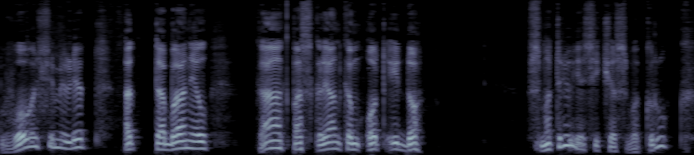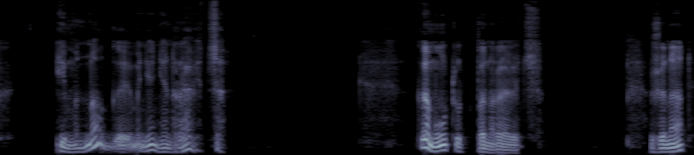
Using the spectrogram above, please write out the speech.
Восемь лет оттабанил, как по склянкам от и до. Смотрю я сейчас вокруг и многое мне не нравится. — Кому тут понравится? — Женат?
